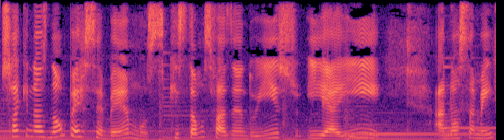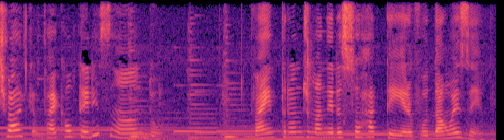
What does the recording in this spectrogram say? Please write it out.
Só que nós não percebemos que estamos fazendo isso e aí a nossa mente vai, vai cauterizando, vai entrando de maneira sorrateira. Vou dar um exemplo.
